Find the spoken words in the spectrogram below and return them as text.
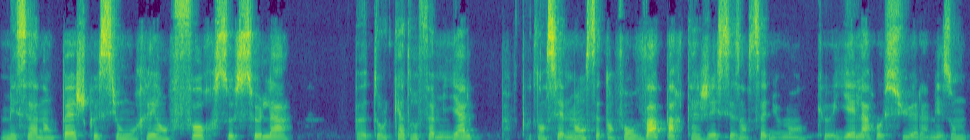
mais ça n'empêche que si on renforce cela, heu, dans le cadre familial, ben, potentiellement cet enfant va partager ces enseignements qu'Yael a reçus à la maison,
